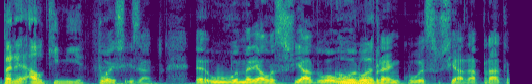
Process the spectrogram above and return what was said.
para a alquimia. Pois, exato. o amarelo associado ao, ao ouro, ouro, o branco associado à prata.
